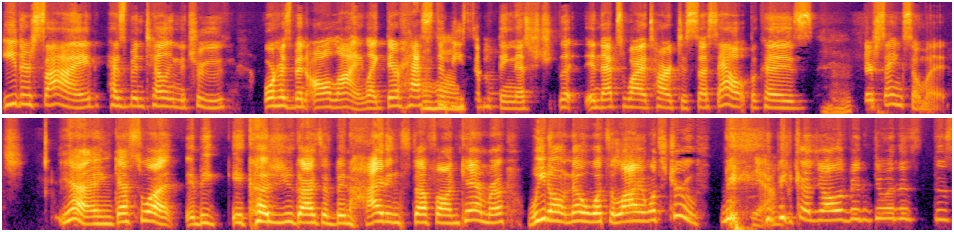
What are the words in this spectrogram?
either side has been telling the truth or has been all lying. Like there has to Uh-huh. be something that's, and that's why it's hard to suss out because they're saying so much. Yeah, and guess what? It be because you guys have been hiding stuff on camera, we don't know what's a lie and what's truth. Yeah. because y'all have been doing this this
